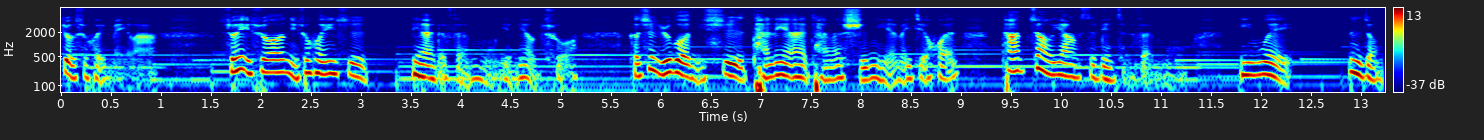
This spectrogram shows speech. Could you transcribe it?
就是会没啦。所以说，你说婚姻是。恋爱的坟墓也没有错，可是如果你是谈恋爱谈了十年没结婚，它照样是变成坟墓，因为那种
